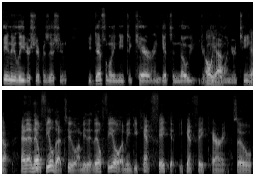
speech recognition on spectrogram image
in a leadership position you definitely need to care and get to know your oh, people yeah. on your team. Yeah, and and they'll feel that too. I mean, they'll feel. I mean, you can't fake it. You can't fake caring. So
